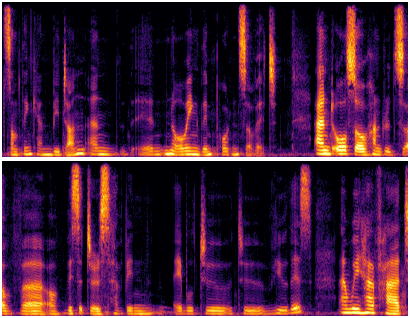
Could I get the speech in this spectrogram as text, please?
something can be done and knowing the importance of it. And also, hundreds of, uh, of visitors have been able to, to view this. And we have had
